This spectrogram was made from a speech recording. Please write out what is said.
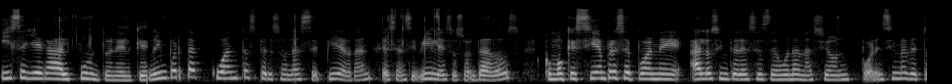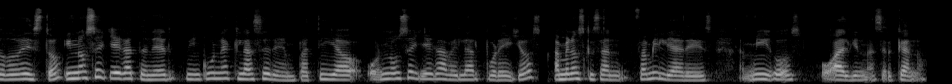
y se llega al punto en el que no importa cuántas personas se pierdan, sean civiles o soldados, como que siempre se pone a los intereses de una nación por encima de todo esto y no se llega a tener ninguna clase de empatía o no se llega a velar por ellos, a menos que sean familiares, amigos o alguien más cercano.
